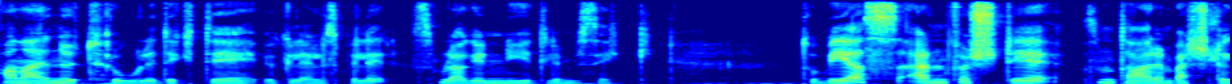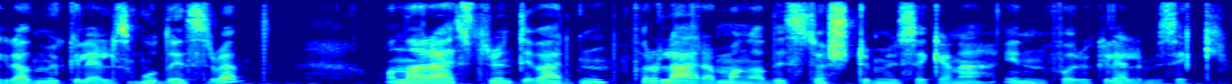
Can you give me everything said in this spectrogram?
Han er en utrolig dyktig ukulelespiller som lager nydelig musikk. Tobias er den første som tar en bachelorgrad med ukulele som hodeinstrument, og han har reist rundt i verden for å lære av mange av de største musikerne innenfor ukulelemusikk.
